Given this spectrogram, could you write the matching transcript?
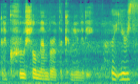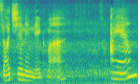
and a crucial member of the community. But you're such an enigma. I am?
